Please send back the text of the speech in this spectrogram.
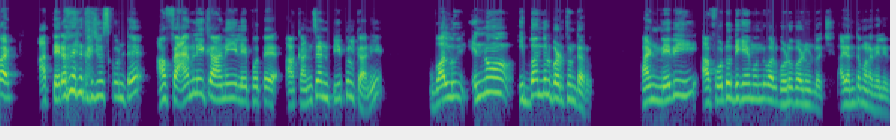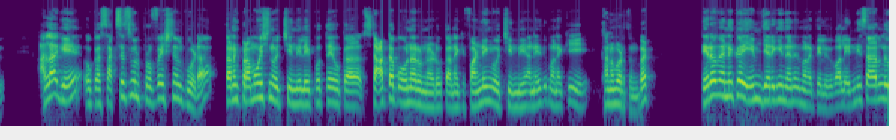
బట్ ఆ తెర వెనుక చూసుకుంటే ఆ ఫ్యామిలీ కానీ లేకపోతే ఆ కన్సర్న్ పీపుల్ కానీ వాళ్ళు ఎన్నో ఇబ్బందులు పడుతుంటారు. అండ్ మేబీ ఆ ఫోటో దిగే ముందు వాళ్ళు గొడవ పడి ఉండొచ్చు అదంతా మనకు తెలియదు అలాగే ఒక సక్సెస్ఫుల్ ప్రొఫెషనల్ కూడా తనకు ప్రమోషన్ వచ్చింది లేకపోతే ఒక స్టార్టప్ ఓనర్ ఉన్నాడు తనకి ఫండింగ్ వచ్చింది అనేది మనకి కనబడుతుంది. బట్ తెర వెనుక ఏం జరిగింది అనేది మనకు తెలియదు వాళ్ళు ఎన్నిసార్లు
